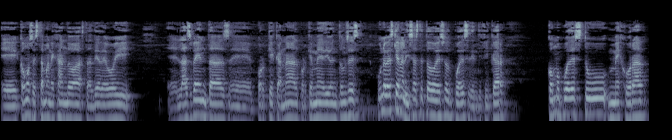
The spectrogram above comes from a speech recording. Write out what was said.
eh, cómo se está manejando hasta el día de hoy eh, las ventas, eh, por qué canal, por qué medio. Entonces, una vez que analizaste todo eso, puedes identificar cómo puedes tú mejorar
